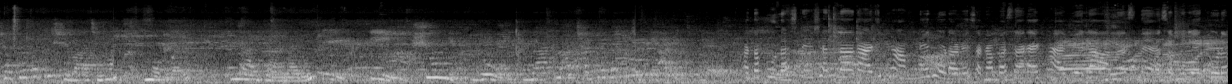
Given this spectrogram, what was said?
छत्रपती शिवाजी मुंबई या जाणारी एक तीन शून्य दोन आता पुन्हा स्टेशनला गाडी थांबली थोडा वेळ सकाळपासून काय खायला आलंच नाही. असं म्हणजे थोडं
